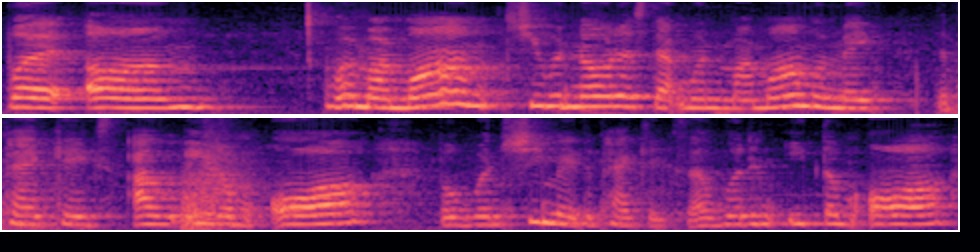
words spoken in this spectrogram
But um, when my mom, she would notice that when my mom would make the pancakes, I would eat them all. But when she made the pancakes, I wouldn't eat them all.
